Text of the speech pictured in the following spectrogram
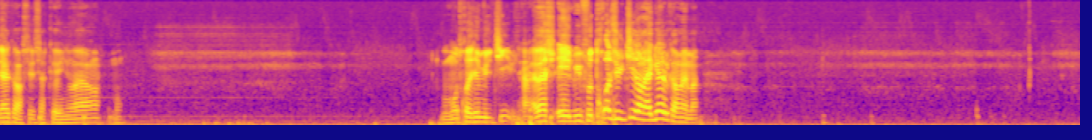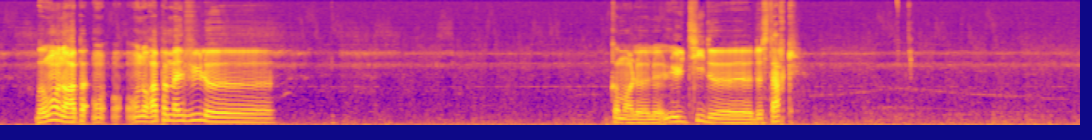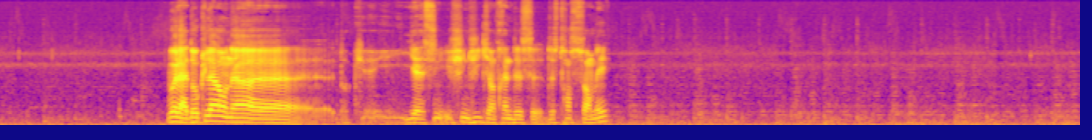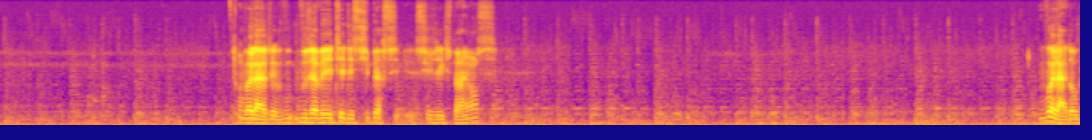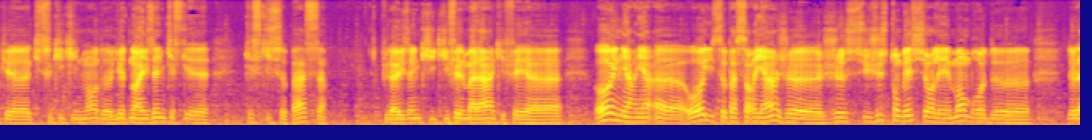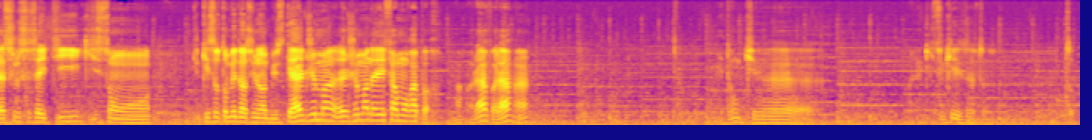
D'accord, c'est le cercueil noir. Bon. Bon, mon troisième ulti. la vache. Et il lui faut trois ultis dans la gueule quand même. Hein. Bon, au moins on aura pas, on, aura pas mal vu le. Comment le l'ulti de, de Stark. Voilà, donc là on a euh, donc il y a Shinji qui est en train de se, de se transformer. Voilà, vous, avez été des super sujets d'expérience. Voilà, donc euh, Kisuki qui demande, lieutenant Aizen, qu'est-ce qu'est-ce qui se passe? Puis là, Aizen qui, fait le malin, qui fait, euh, oh il n'y a rien, euh, oh il se passe rien, je, suis juste tombé sur les membres de, la Soul Society qui sont, qui sont tombés dans une embuscade, je m'en allais faire mon rapport. Voilà, voilà. Hein. Et donc, euh... voilà, Kisuke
